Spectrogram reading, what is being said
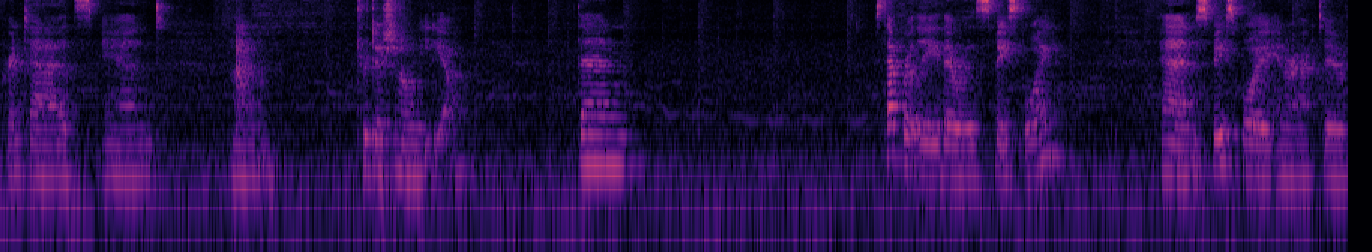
print ads and um, traditional media. Then separately, there was Spaceboy, and Spaceboy Interactive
